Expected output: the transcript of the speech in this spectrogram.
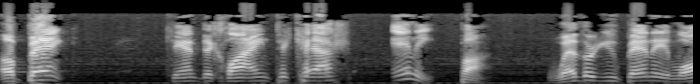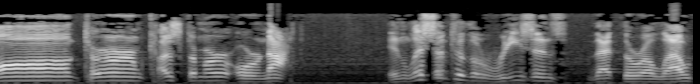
A bank can decline to cash any bond, whether you've been a long term customer or not. And listen to the reasons that they're allowed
